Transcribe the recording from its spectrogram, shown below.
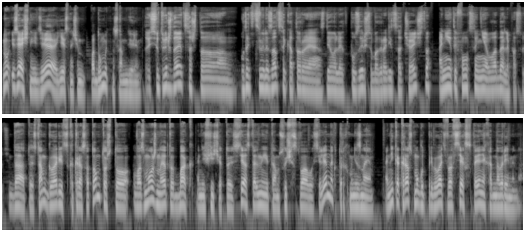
Ну, изящная идея, есть над чем подумать на самом деле. То есть утверждается, что вот эти цивилизации, которые сделали этот пузырь, чтобы оградиться от человечества, они этой функцией не обладали, по сути. Да, то есть там говорится как раз о том, то, что, возможно, это баг, а не фича. То есть все остальные там существа во Вселенной, которых мы не знаем, они как раз могут пребывать во всех состояниях одновременно.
